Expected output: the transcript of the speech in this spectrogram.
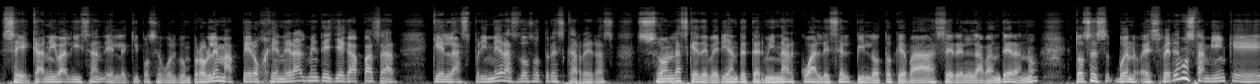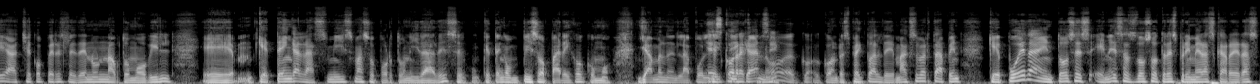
se canibalizan, el equipo se vuelve un problema. Pero generalmente llega a pasar que las primeras dos o tres carreras son las que deberían determinar cuál es el piloto que va a ser la bandera, ¿no? Entonces, bueno, esperemos también que a Checo Pérez le den un automóvil eh, que tenga las mismas oportunidades, eh, que tenga un piso parejo, como llaman en la política, ¿no? Con, respecto al de Max Verstappen, que pueda entonces en esas dos o tres primeras carreras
